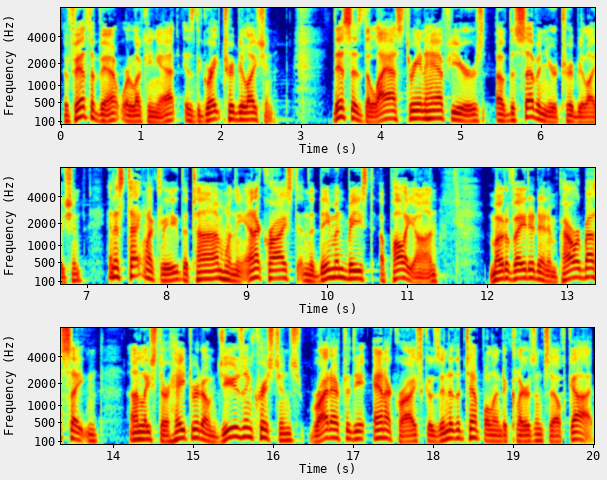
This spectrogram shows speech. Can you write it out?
The fifth event we're looking at is the Great Tribulation. This is the last three and a half years of the seven year tribulation, and is technically the time when the Antichrist and the demon beast Apollyon, motivated and empowered by Satan, unleash their hatred on Jews and Christians right after the Antichrist goes into the temple and declares himself God.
